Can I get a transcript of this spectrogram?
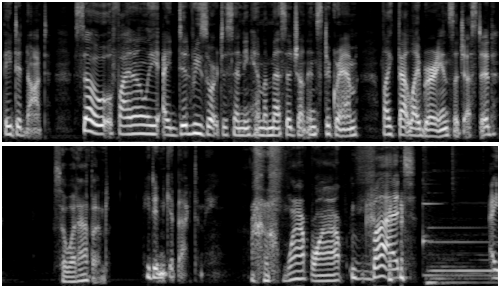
They did not. So finally, I did resort to sending him a message on Instagram, like that librarian suggested. So, what happened? He didn't get back to me. whap, whap. But I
